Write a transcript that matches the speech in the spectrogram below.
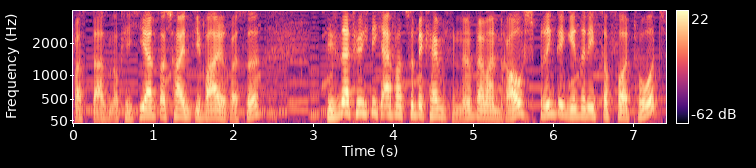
was da sind. Okay, hier haben es anscheinend die Walrösse. Die sind natürlich nicht einfach zu bekämpfen, ne? Wenn man drauf springt, dann gehen sie nicht sofort tot.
